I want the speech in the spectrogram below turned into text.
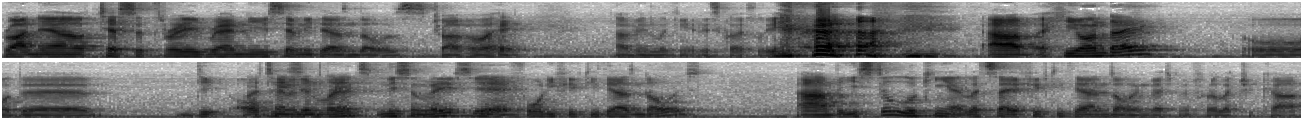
Right now, Tesla three, brand new, seventy thousand dollars. Drive away. I've been looking at this closely. um, a Hyundai or the di- alternative Nissan brands, Nissan Leafs, yeah, Yeah. forty, fifty thousand dollars. Um, but you're still looking at, let's say, a fifty thousand dollar investment for an electric car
